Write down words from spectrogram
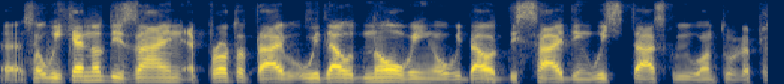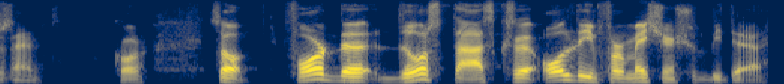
uh, so we cannot design a prototype without knowing or without deciding which task we want to represent okay? so for the those tasks uh, all the information should be there.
